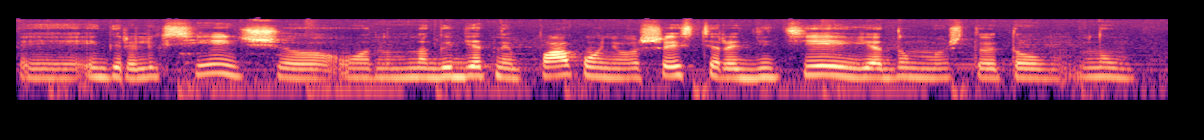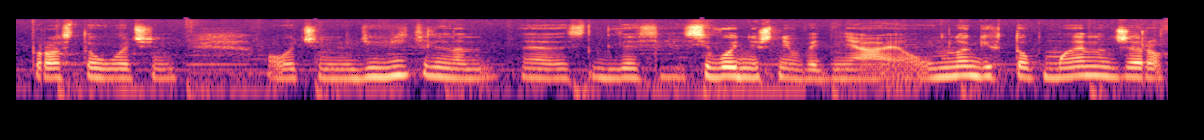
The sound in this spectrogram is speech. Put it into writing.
э, Игорь Алексеевич, он многодетный папа, у него шестеро детей. Я думаю, что это ну, просто очень, очень удивительно э, для сегодняшнего дня. У многих топ-менеджеров,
